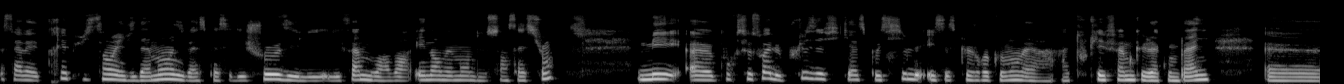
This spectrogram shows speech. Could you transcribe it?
ça va être très puissant évidemment. Il va se passer des choses et les, les femmes vont avoir énormément de sensations. Mais pour que ce soit le plus efficace possible, et c'est ce que je recommande à, à toutes les femmes que j'accompagne, euh,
